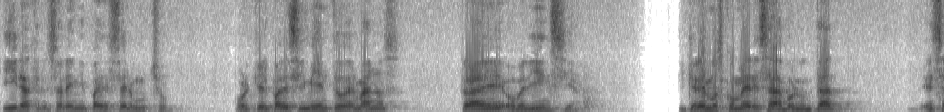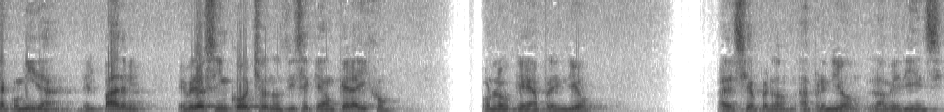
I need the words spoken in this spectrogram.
ir a Jerusalén y padecer mucho, porque el padecimiento, hermanos, trae obediencia. Si queremos comer esa voluntad, esa comida del Padre, Hebreos 5.8 nos dice que aunque era hijo, por lo que aprendió, padeció, perdón, aprendió la obediencia.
